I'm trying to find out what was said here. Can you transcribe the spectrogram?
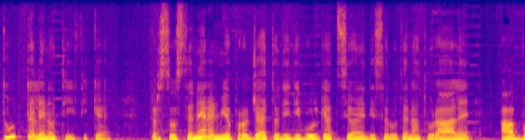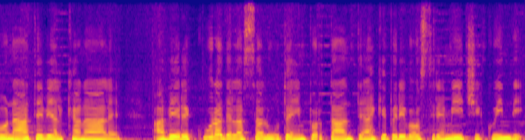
tutte le notifiche. Per sostenere il mio progetto di divulgazione di salute naturale, abbonatevi al canale. Avere cura della salute è importante anche per i vostri amici, quindi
